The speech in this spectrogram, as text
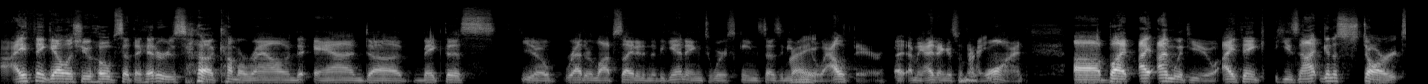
I think LSU hopes that the hitters uh, come around and uh, make this you know rather lopsided in the beginning to where Skenes doesn't even right. go out there. I, I, mean, I think it's what right. they want. Uh, but I, I'm with you. I think he's not going to start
